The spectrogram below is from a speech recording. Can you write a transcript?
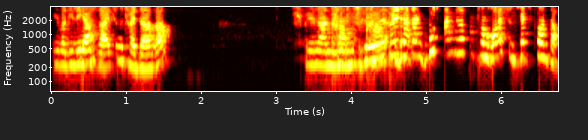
über die linke Ja. Seite mit Haidara. Spielen dann Kampel. zu Kampel. Wird dann gut angegriffen von Reus und jetzt Konter.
